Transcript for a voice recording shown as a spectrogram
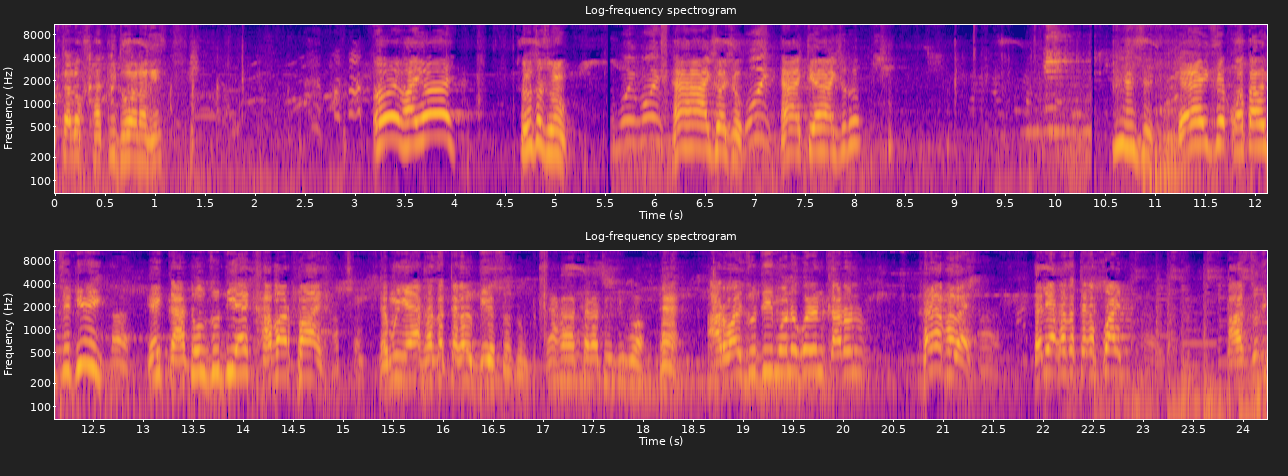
একটা লোক সাক্ষী ধোয়া নাকি ওই ভাই ওই। শোনো তো শোনো। হ্যাঁ হ্যাঁ আইসো আইসো। হ্যাঁ কে আইসো তো। এই যে কথা হয়েছে কি? এই কাটল যদি এক খাবার পায় এমন এক হাজার টাকা দিয়েছ এক হাজার টাকা তুই দিব। হ্যাঁ। আর ওই যদি মনে করেন খেয়ে ফেলায় তাহলে এক হাজার টাকা পায়। আর যদি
